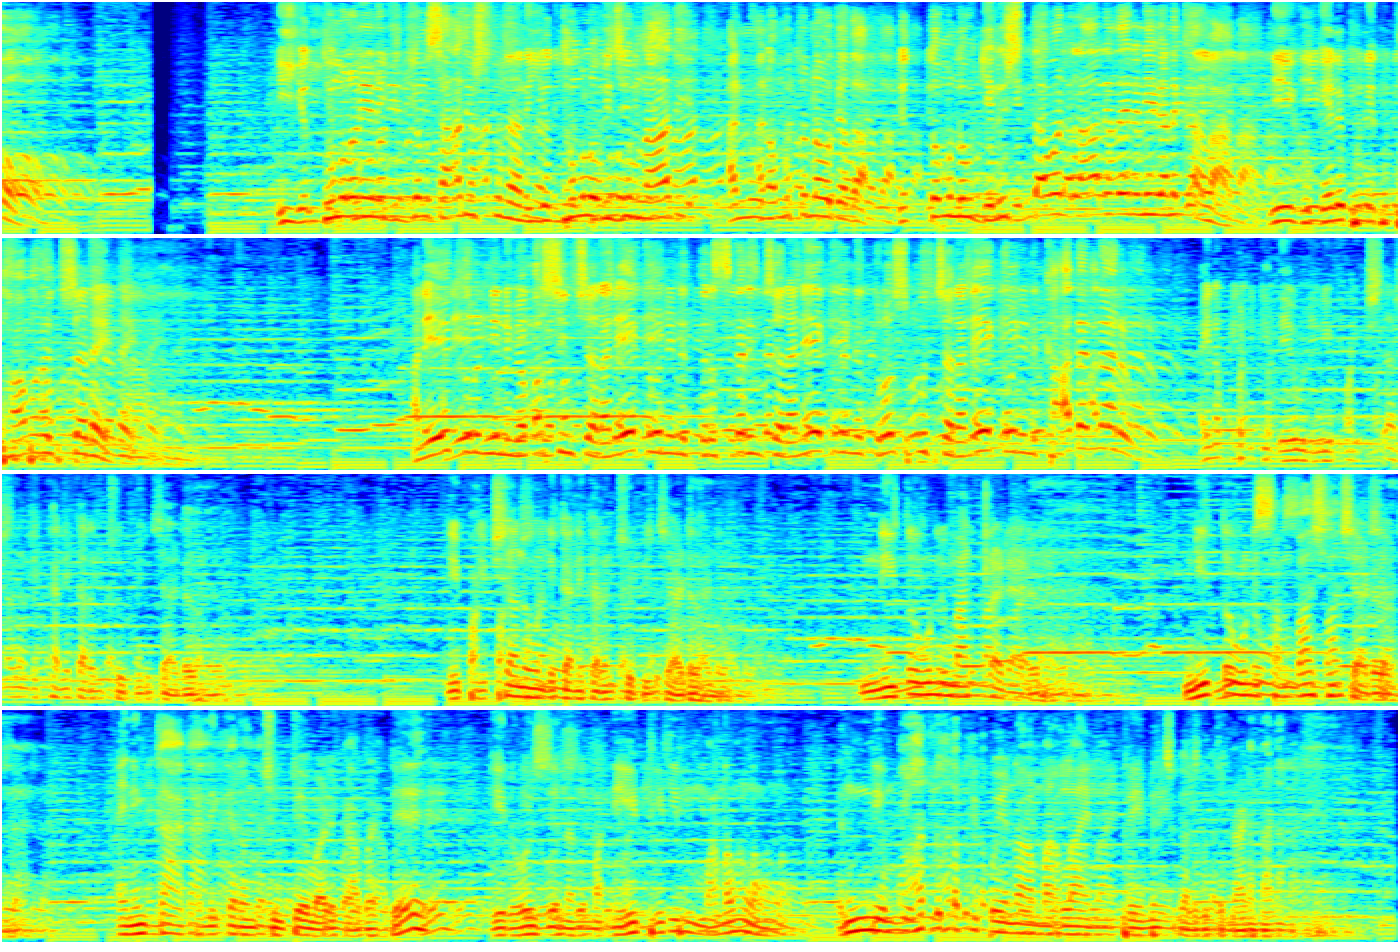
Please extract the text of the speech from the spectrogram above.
ఈ యుద్ధంలో నేను విజయం సాధిస్తున్నాను. ఈ విజయం నాది అని నువ్వు నమ్ముతున్నావు కదా. యుద్ధము నువ్వు గెలుస్తావని రాలేదని నీ వెనకాల నీకు గెలుపు నిద్దామని అనేకులు నిన్ను విమర్శించారు అనేకులు నిన్ను తిరస్కరించారు అనేకులు నిన్ను త్రోసిపుచ్చారు అనేకులు నిన్ను కాదన్నారు. అయినప్పటికీ దేవుడు నీ పక్షాన ఉండి కనికరం చూపించాడు. నీ పక్షాన ఉండి కనికరం చూపించాడు. నీతో ఉండి మాట్లాడాడు. నీతో ఉండి సంభాషించాడు. ఆయన ఇంకా కనికరం చూపేవాడు కాబట్టి ఈ రోజు నేటికి మనము ఎన్ని మార్లు తప్పిపోయినా మరలా ఆయన ప్రేమించగలుగుతున్నాడు మనం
